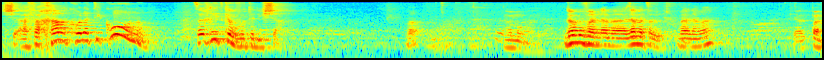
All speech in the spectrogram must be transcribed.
שאף אחר כל התיקון צריך להתקרבות אלישע. מה? לא מובן. לא מובן למה, למה צריך. מה, למה? כי על פניו,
